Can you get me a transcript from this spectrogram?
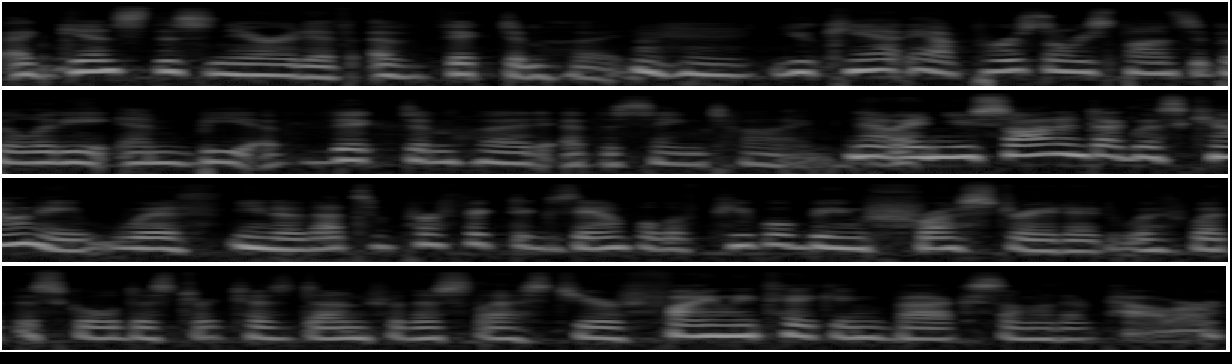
against this narrative of victimhood. Mm-hmm. You can't have personal responsibility and be a victimhood at the same time. No, and you saw it in Douglas County with you know that's a perfect example of people being frustrated with what the school district has done for this last year, finally taking back some of their power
